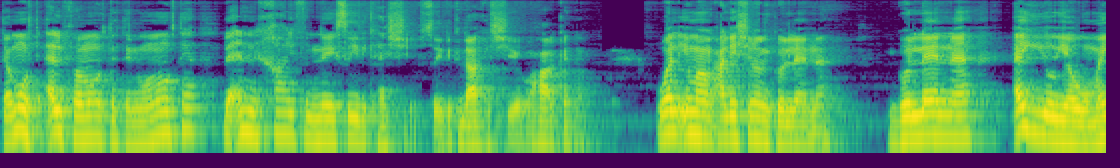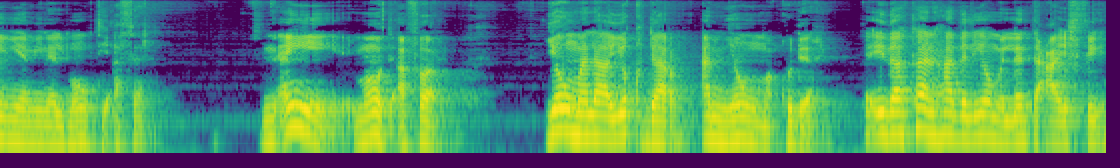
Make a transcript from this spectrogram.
تموت ألف موتة وموتة لأنك خايف أنه يصيرك هالشيء يصيرك ذاك الشيء وهكذا. والإمام علي شنو يقول لنا؟ يقول لنا أي يومي من الموت أفر من أي موت أفر يوم لا يقدر أم يوم قدر. فإذا كان هذا اليوم اللي أنت عايش فيه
